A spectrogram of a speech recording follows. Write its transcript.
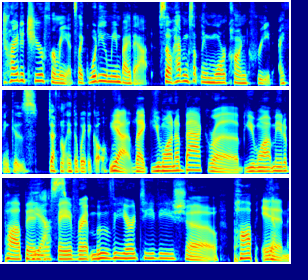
try to cheer for me. It's like, what do you mean by that? So having something more concrete, I think, is definitely the way to go. Yeah, like you want a back rub. You want me to pop in yes. your favorite movie or TV show. Pop in. Yeah.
